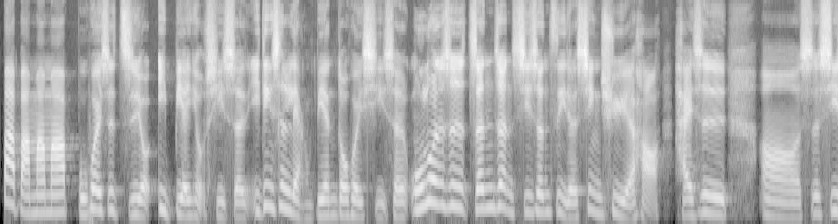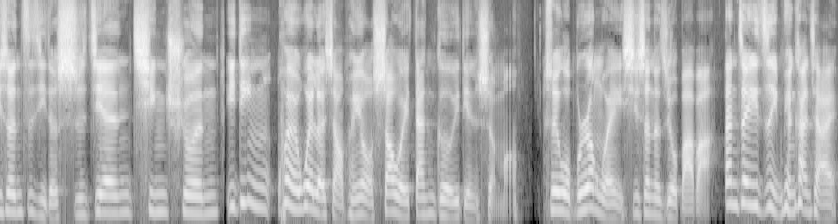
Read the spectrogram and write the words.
爸爸妈妈不会是只有一边有牺牲，一定是两边都会牺牲。无论是真正牺牲自己的兴趣也好，还是呃是牺牲自己的时间、青春，一定会为了小朋友稍微耽搁一点什么。所以我不认为牺牲的只有爸爸，但这一支影片看起来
